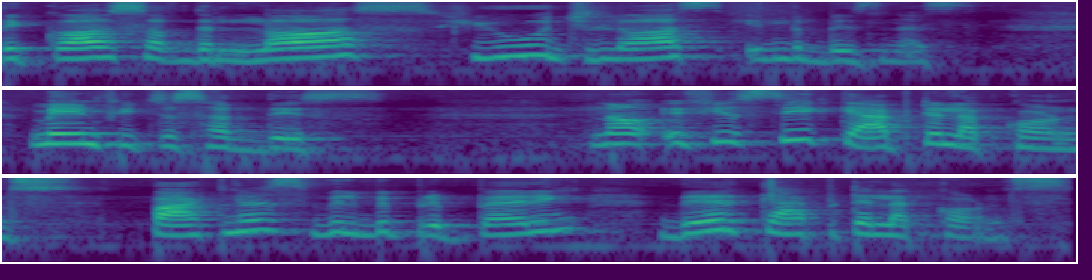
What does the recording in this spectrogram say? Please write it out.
Because of the loss huge loss in the business. Main features are this. Now if you see capital accounts partners will be preparing their capital accounts.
